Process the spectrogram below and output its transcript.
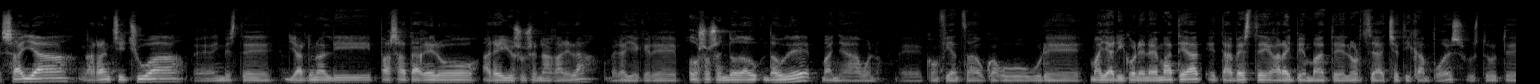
saia, garrantzitsua, eh, hainbeste jardunaldi pasata gero areio zuzena garela, beraiek ere oso sendo daude, baina, bueno, e, konfiantza daukagu gure mailarik onena ematea eta beste garaipen bat e, lortzea etxetik kanpo, ez? Uste dute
